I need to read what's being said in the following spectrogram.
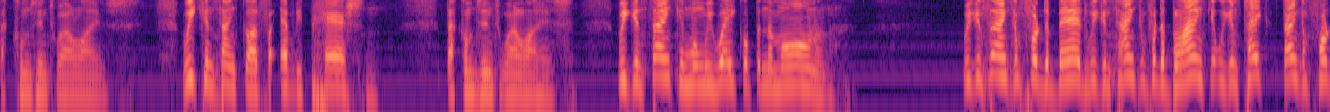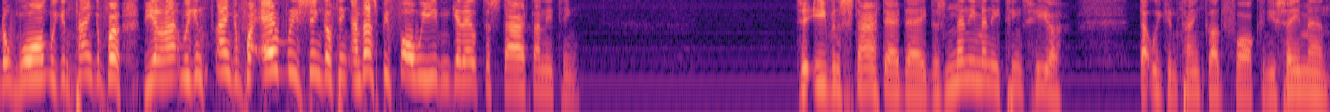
that comes into our lives. We can thank God for every person that comes into our lives. We can thank Him when we wake up in the morning. We can thank Him for the bed. We can thank Him for the blanket. We can take, thank Him for the warmth. We can thank Him for the we can thank Him for every single thing. And that's before we even get out to start anything. To even start our day. There's many, many things here that we can thank God for. Can you say amen?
